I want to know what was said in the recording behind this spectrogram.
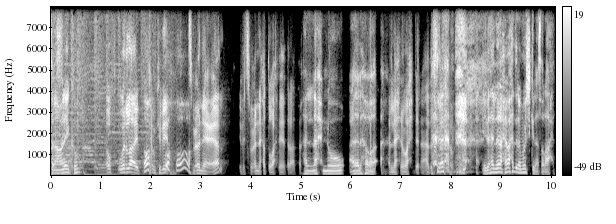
السلام عليكم. أوف we're live كم كبير. تسمعونا يا عيال؟ إذا تسمعونا حطوا واحد اثنين ثلاثة. هل نحن على الهواء؟ هل نحن وحدنا؟ هذا إذا هل نحن وحدنا؟ مشكلة صراحة.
